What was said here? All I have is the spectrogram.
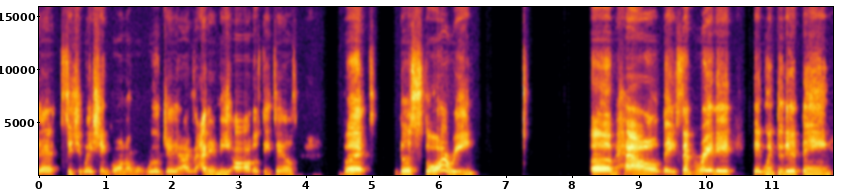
that situation going on mm-hmm. with Will Jaden. I, I didn't need all those details, but the story of how they separated, they went through their thing,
